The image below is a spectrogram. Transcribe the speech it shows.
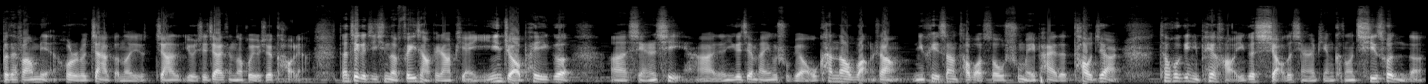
不太方便，或者说价格呢有家有些家庭呢会有些考量，但这个机器呢非常非常便宜，你只要配一个啊显示器啊一个键盘一个鼠标，我看到网上你可以上淘宝搜树莓派的套件儿，它会给你配好一个小的显示屏，可能七寸的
